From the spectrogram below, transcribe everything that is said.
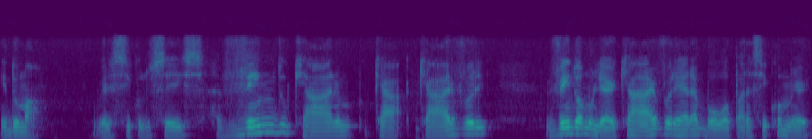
e do mal versículo 6, vendo que a, que, a, que a árvore, vendo a mulher que a árvore era boa para se comer,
